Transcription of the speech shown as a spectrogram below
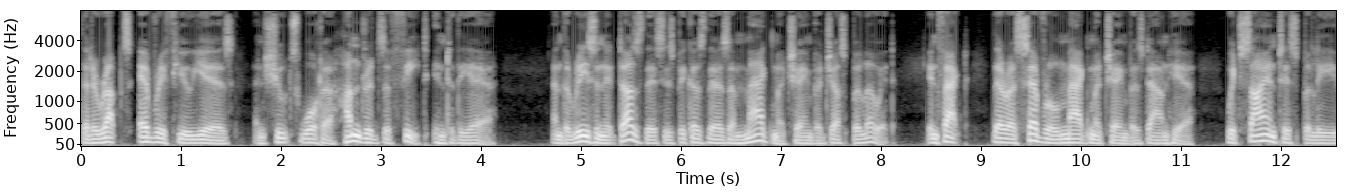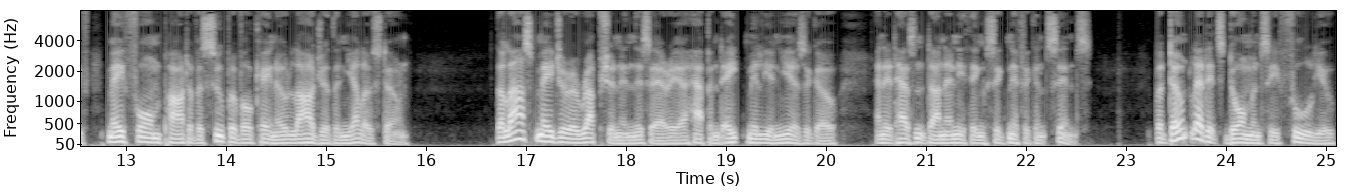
that erupts every few years and shoots water hundreds of feet into the air. And the reason it does this is because there's a magma chamber just below it. In fact, there are several magma chambers down here, which scientists believe may form part of a supervolcano larger than Yellowstone. The last major eruption in this area happened 8 million years ago, and it hasn't done anything significant since. But don't let its dormancy fool you,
